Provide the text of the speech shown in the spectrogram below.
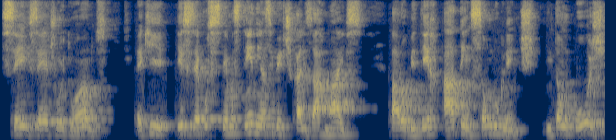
6, 7, 8 anos, é que esses ecossistemas tendem a se verticalizar mais para obter a atenção do cliente. Então, hoje,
